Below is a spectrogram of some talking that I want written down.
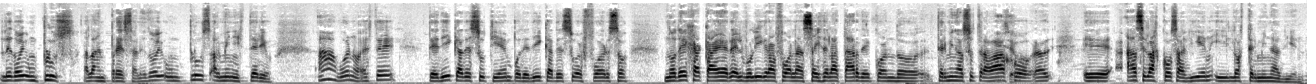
le doy un plus a la empresa, le doy un plus al ministerio. Ah, bueno, este dedica de su tiempo, dedica de su esfuerzo, no deja caer el bolígrafo a las seis de la tarde cuando termina su trabajo, eh, hace las cosas bien y los termina bien.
